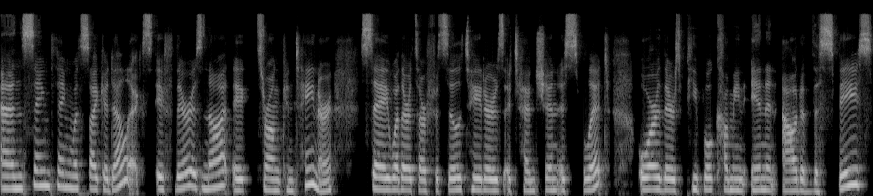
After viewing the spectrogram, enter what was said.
And same thing with psychedelics. If there is not a strong container, say whether it's our facilitator's attention is split, or there's people coming in and out of the space,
